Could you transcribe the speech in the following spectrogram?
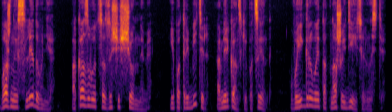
Важные исследования оказываются защищенными, и потребитель, американский пациент, выигрывает от нашей деятельности.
